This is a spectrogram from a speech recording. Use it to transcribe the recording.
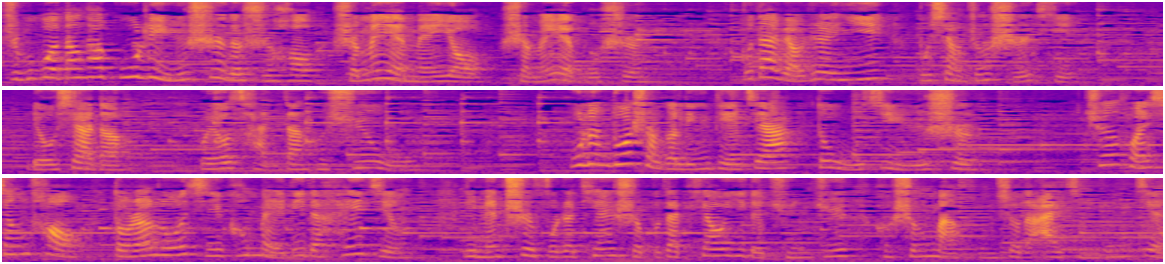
只不过当他孤立于世的时候，什么也没有，什么也不是。”不代表任一，不象征实体，留下的唯有惨淡和虚无。无论多少个零叠加，都无济于事。圈环相套，陡然摞起一口美丽的黑井，里面赤伏着天使不再飘逸的群居和生满红袖的爱情弓箭。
